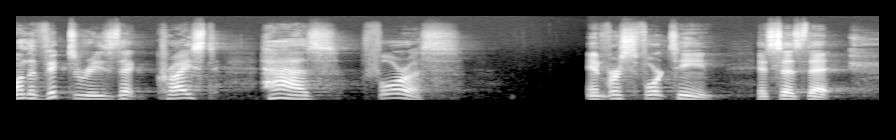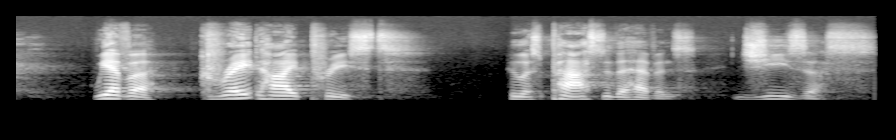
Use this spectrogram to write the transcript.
on the victories that Christ has for us. In verse 14, it says that we have a great high priest who has passed through the heavens, Jesus.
